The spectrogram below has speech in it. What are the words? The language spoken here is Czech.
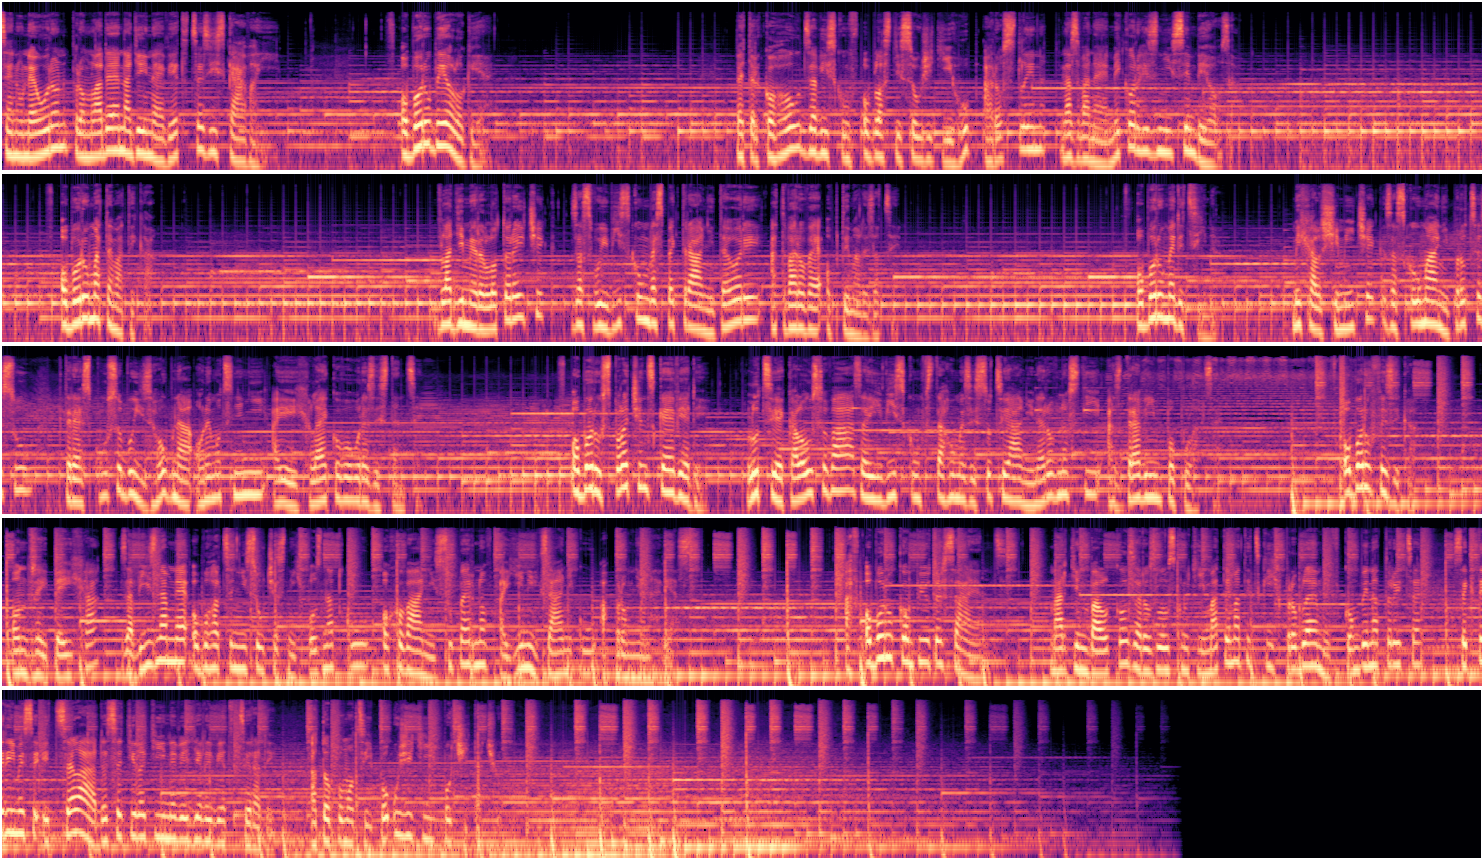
Cenu Neuron pro mladé nadějné vědce získávají. V oboru biologie Petr Kohout za výzkum v oblasti soužití hub a rostlin nazvané mykorhizní symbióza. V oboru matematika Vladimír Lotorejčik za svůj výzkum ve spektrální teorii a tvarové optimalizaci. V oboru medicína Michal Šimíček za zkoumání procesů, které způsobují zhoubná onemocnění a jejich lékovou rezistenci. V oboru společenské vědy Lucie Kalousová za její výzkum vztahu mezi sociální nerovností a zdravím populace. V oboru fyzika Ondřej Pejcha za významné obohacení současných poznatků o chování supernov a jiných zániků a proměn hvězd. A v oboru Computer Science Martin Balko za rozlousknutí matematických problémů v kombinatorice, se kterými si i celá desetiletí nevěděli vědci rady, a to pomocí použití počítače.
